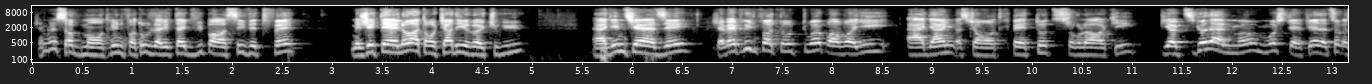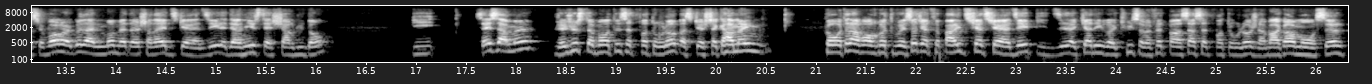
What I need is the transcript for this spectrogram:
j'aimerais ça vous montrer une photo. Vous l'avez peut-être vu passer vite fait. Mais j'étais là à ton cas des recrues à la game du Canadien. J'avais pris une photo de toi pour envoyer à la gang parce qu'on tripait tous sur le hockey. Puis un petit gars d'Alma, moi j'étais fier de ça parce que voir un gars d'Alma mettre un chandail du Canadien, le dernier c'était Charles Ludon. Puis sincèrement, je vais juste te montrer cette photo-là parce que j'étais quand même content d'avoir retrouvé ça. J'ai parlé du chef du Canadien puis il le cas des recrues, ça m'a fait penser à cette photo-là. Je l'avais encore mon seul.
